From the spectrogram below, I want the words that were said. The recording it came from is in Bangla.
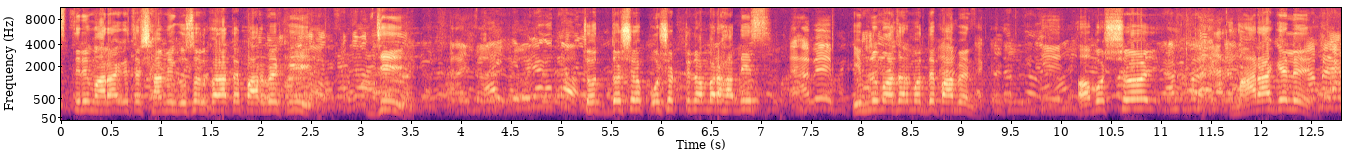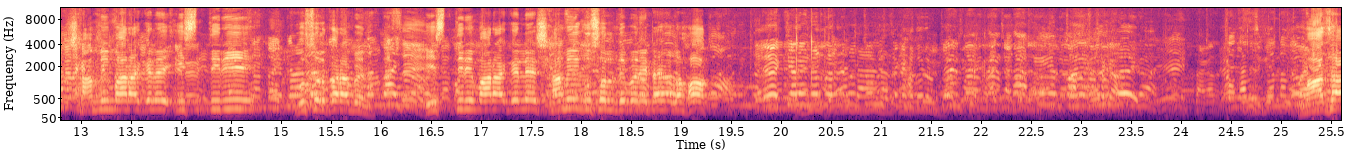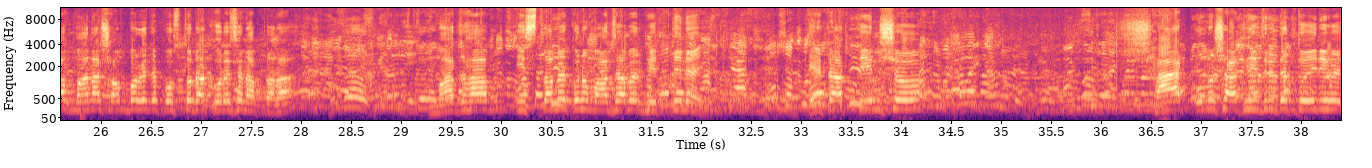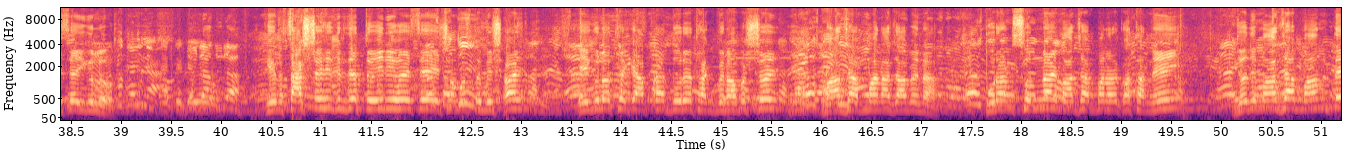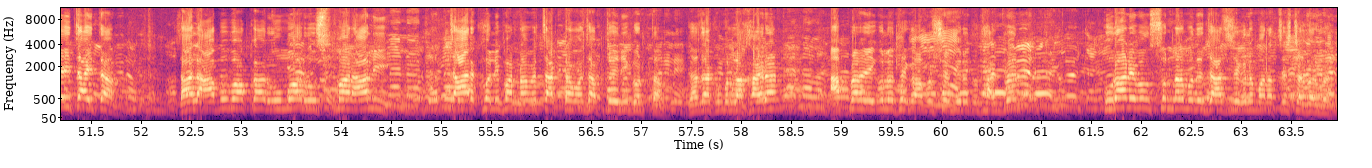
স্ত্রী মারা গেছে, স্বামী গোসল করাতে পারবে কি? জি। চোদ্দশো পঁয়ষট্টি নম্বর হাদিস ইবনু মাজার মধ্যে পাবেন। অবশ্যই মারা গেলে, স্বামী মারা গেলে স্ত্রী গোসল করাবেন। স্ত্রী মারা গেলে স্বামী গোসল দেবেন, এটাই হলো হক। মাঝহাব মানা সম্পর্কে যে প্রশ্নটা করেছেন আপনারা মাঝহাব ইসলামে কোনো মাঝহাবের ভিত্তি নেই। এটা তিনশো ষাট উনষাট হিজড়িতে তৈরি হয়েছে এইগুলো। কিন্তু চারশো হিজড়িতে তৈরি হয়েছে এই সমস্ত বিষয়। এগুলো থেকে আপনারা দূরে থাকবেন। অবশ্যই মাঝহাব মানা যাবে না। কোরআন, সুন্নায় মাঝহাব মানার কথা নেই। যদি মাঝাব মানতেই চাইতাম, তাহলে আবু বকর, উমর, উসমান, আলী চার খলিফার নামে চারটা মাঝাব তৈরি করতাম। জাজাকুমুল্লাহ খায়রান, আপনারা এগুলো থেকে অবশ্যই বিরত থাকবেন। কোরআন এবং সুন্নার মধ্যে যা আছে সেগুলো মানার চেষ্টা করবেন।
